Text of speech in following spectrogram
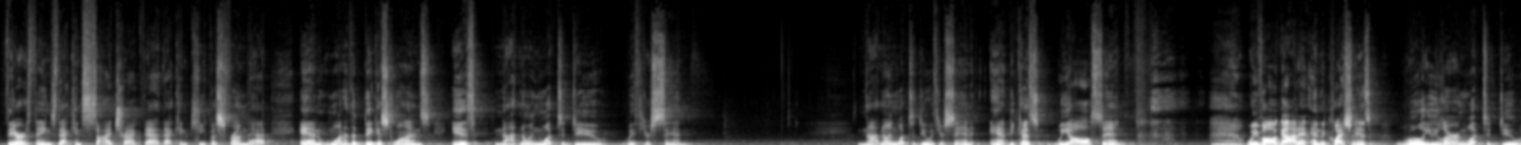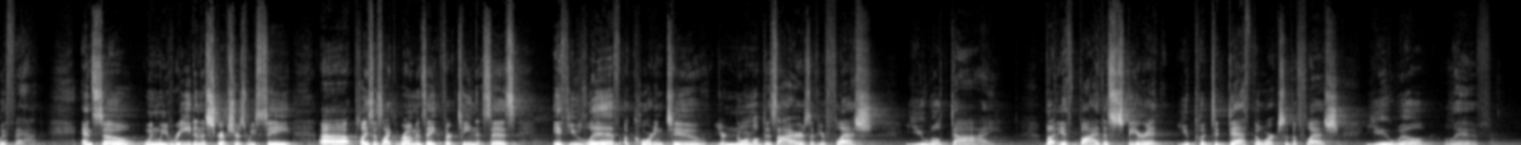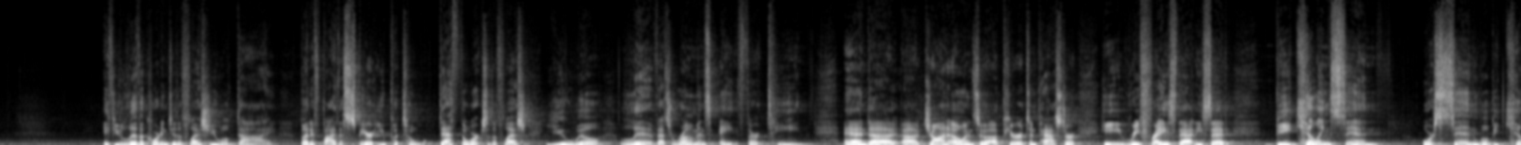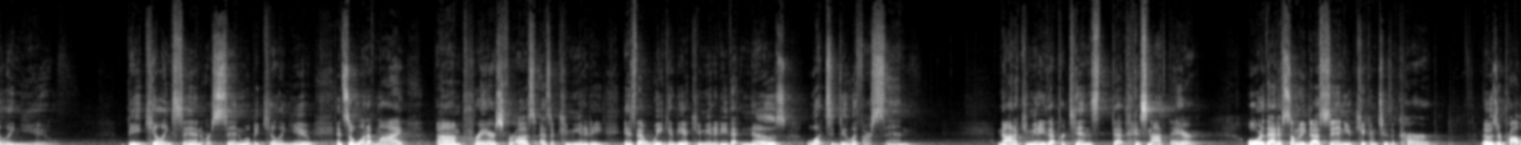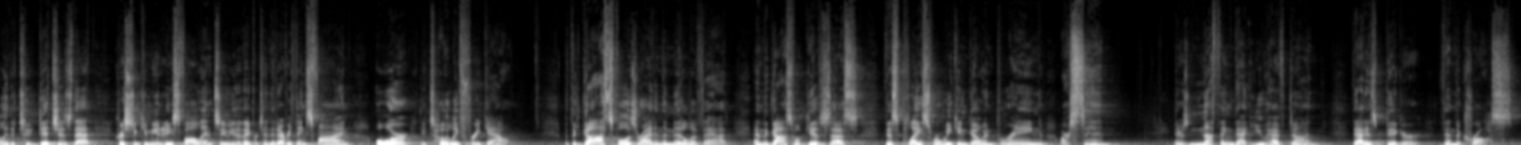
there are things that can sidetrack that, that can keep us from that. And one of the biggest ones is not knowing what to do with your sin. Not knowing what to do with your sin, and because we all sin. We've all got it. And the question is, will you learn what to do with that? And so when we read in the scriptures, we see uh, places like Romans 8:13 that says, if you live according to your normal desires of your flesh, you will die. But if by the Spirit you put to death the works of the flesh, you will live. If you live according to the flesh, you will die. But if by the Spirit you put to death the works of the flesh, you will live. That's Romans 8 13. And uh, uh, John Owens, a Puritan pastor, he rephrased that and he said, Be killing sin or sin will be killing you. Be killing sin, or sin will be killing you. And so, one of my um, prayers for us as a community is that we can be a community that knows what to do with our sin. Not a community that pretends that it's not there, or that if somebody does sin, you kick them to the curb. Those are probably the two ditches that Christian communities fall into. Either they pretend that everything's fine, or they totally freak out. But the gospel is right in the middle of that. And the gospel gives us this place where we can go and bring our sin. There's nothing that you have done that is bigger than the cross.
